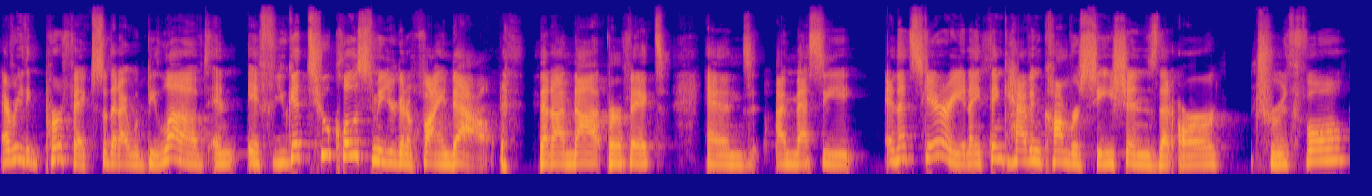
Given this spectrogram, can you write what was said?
everything perfect so that I would be loved. And if you get too close to me, you're going to find out. that I'm not perfect and I'm messy. And that's scary. And I think having conversations that are truthful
